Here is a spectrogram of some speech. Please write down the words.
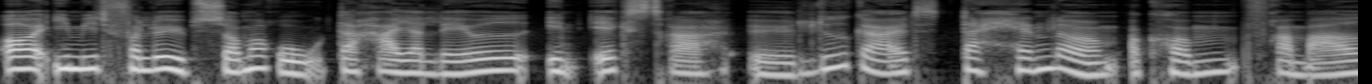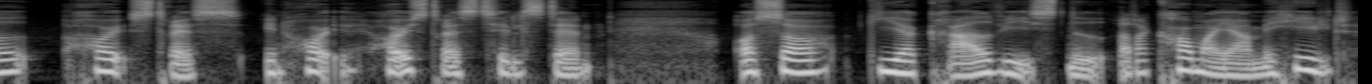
Og i mit forløb Sommerro, der har jeg lavet en ekstra øh, lydguide, der handler om at komme fra meget høj stress, en høj, høj tilstand, og så giver gradvist ned. Og der kommer jeg med helt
